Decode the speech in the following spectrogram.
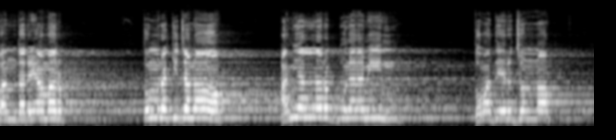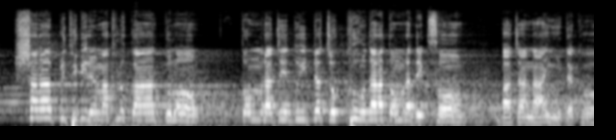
বান্দারে আমার তোমরা কি জানো আমি আল্লাহ রব্বুল আলমিন তোমাদের জন্য সারা পৃথিবীর মাখলুকাতগুলো, তোমরা যে দুইটা চক্ষু দ্বারা তোমরা দেখছ, বাজা নাই, দেখো।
